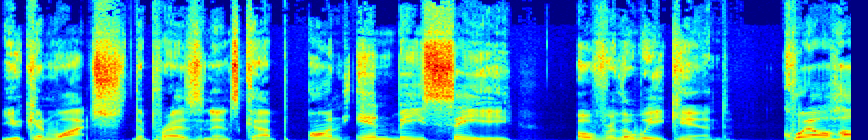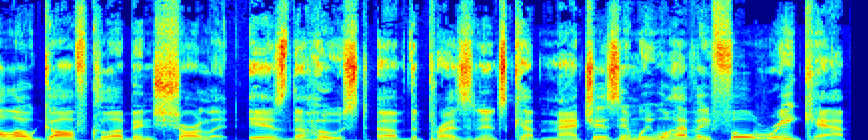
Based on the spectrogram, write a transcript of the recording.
You can watch the President's Cup on NBC over the weekend. Quail Hollow Golf Club in Charlotte is the host of the President's Cup matches, and we will have a full recap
